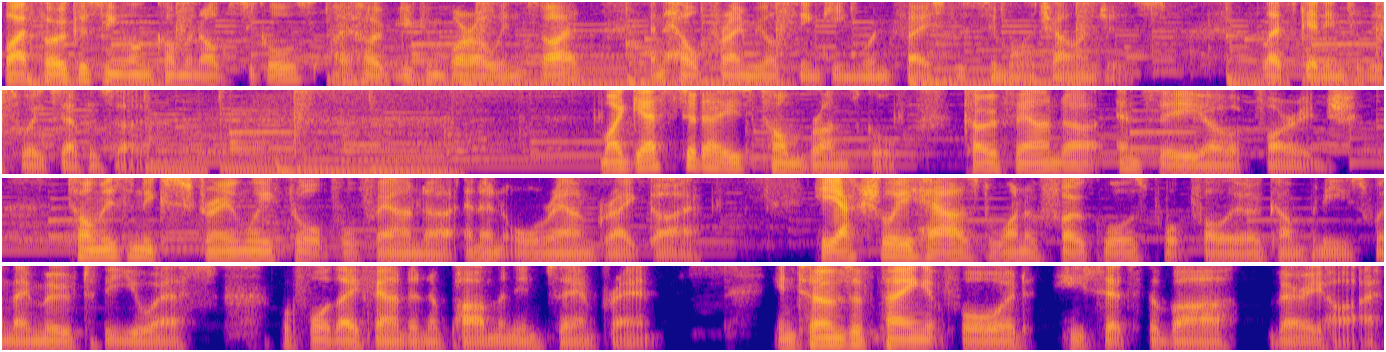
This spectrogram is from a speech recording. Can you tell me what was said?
By focusing on common obstacles, I hope you can borrow insight and help frame your thinking when faced with similar challenges. Let's get into this week's episode. My guest today is Tom Brunskill, co founder and CEO at Forage. Tom is an extremely thoughtful founder and an all round great guy. He actually housed one of Folklore's portfolio companies when they moved to the US before they found an apartment in San Fran. In terms of paying it forward, he sets the bar very high.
